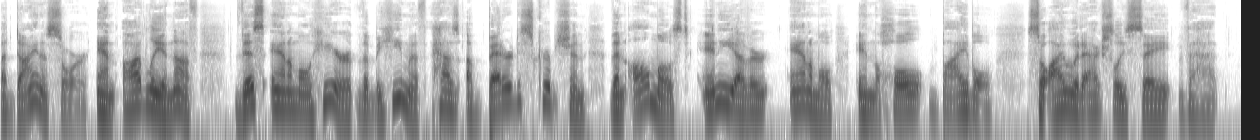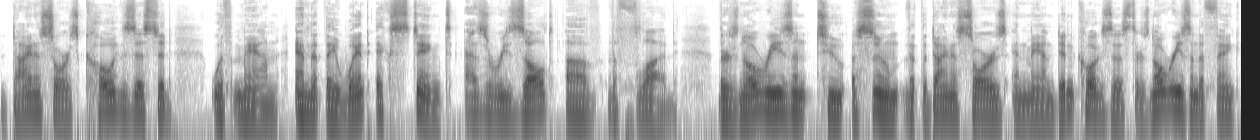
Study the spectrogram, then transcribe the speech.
a dinosaur. And oddly enough, this animal here, the behemoth, has a better description than almost any other animal in the whole Bible. So I would actually say that dinosaurs coexisted with man and that they went extinct as a result of the flood. There's no reason to assume that the dinosaurs and man didn't coexist. There's no reason to think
